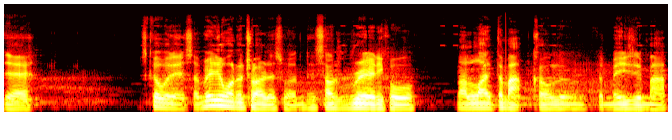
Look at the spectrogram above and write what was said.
Yeah. Let's go with this. I really want to try this one. It sounds really cool. I like the map, Kowloon. Amazing map.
